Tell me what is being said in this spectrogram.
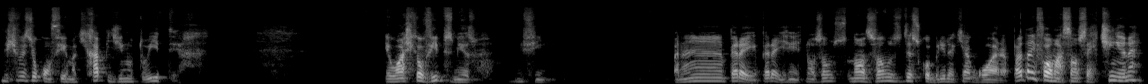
Deixa eu ver se eu confirmo aqui rapidinho no Twitter. Eu acho que é o Vips mesmo. Enfim. Peraí, peraí, gente. Nós vamos, nós vamos descobrir aqui agora. Para dar a informação certinha, né?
